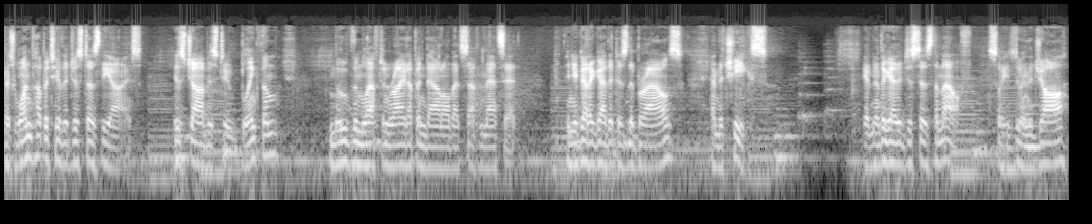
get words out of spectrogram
There's one puppeteer that just does the eyes. His job is to blink them, move them left and right, up and down, all that stuff, and that's it. Then you've got a guy that does the brows and the cheeks. You have another guy that just does the mouth. So he's doing the jaw,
